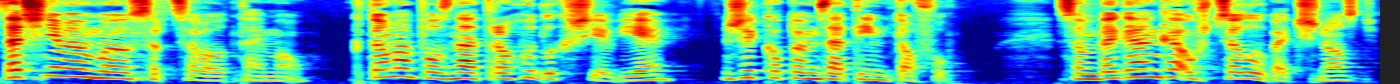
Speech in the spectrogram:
Začneme mojou srdcovou témou. Kto ma pozná trochu dlhšie vie, že kopem za tým tofu. Som vegánka už celú väčnosť,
